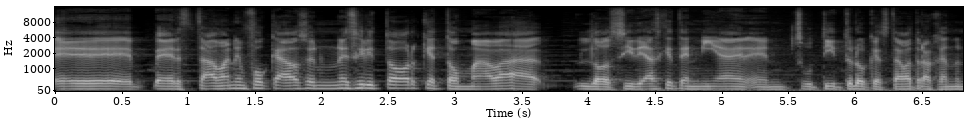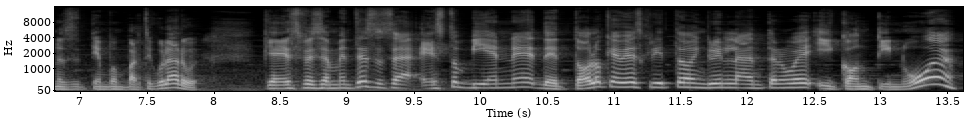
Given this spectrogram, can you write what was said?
eh, estaban enfocados en un escritor que tomaba las ideas que tenía en, en su título que estaba trabajando en ese tiempo en particular, güey. Que es especialmente eso, o sea, esto viene de todo lo que había escrito en Green Lantern, güey, y continúa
